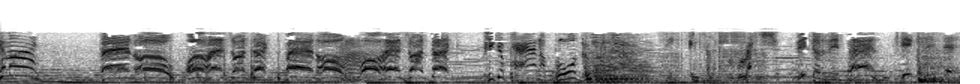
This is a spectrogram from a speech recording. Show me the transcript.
Come on. Pan ho! All hands on deck! Pan ho! All hands on deck! Peter Pan aboard the... The insolent wretch. Peter the Pan! Kick it!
